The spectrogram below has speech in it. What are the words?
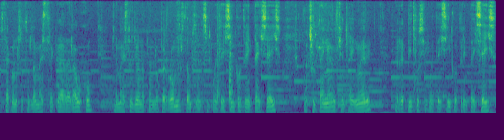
Está con nosotros la maestra Clara Araujo el maestro Jonathan López Romo. Estamos en el 5536 8989. Le repito, 5536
